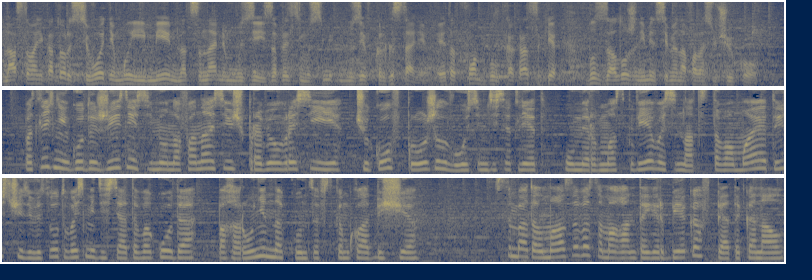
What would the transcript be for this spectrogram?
на основании которой сегодня мы имеем Национальный музей, изобретательный музей в Кыргызстане. Этот фонд был как раз-таки был заложен именно Семена Афанасьевича Чуйкова. Последние годы жизни Семен Афанасьевич провел в России. Чуков прожил 80 лет. Умер в Москве 18 мая 1980 года. Похоронен на Кунцевском кладбище. Сымбат Алмазова, Самаган Тагирбеков, Пятый канал.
